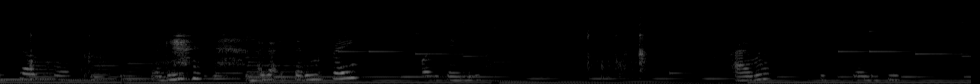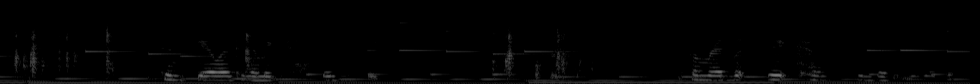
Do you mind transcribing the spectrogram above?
It's so cool. I got, I got setting spray. Always handy. Primer. This is handy too. Concealer because I make big mistakes. Some red lipstick because who doesn't use red lipstick?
